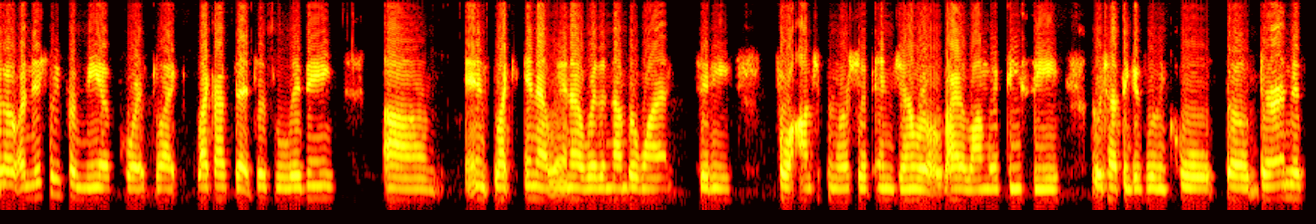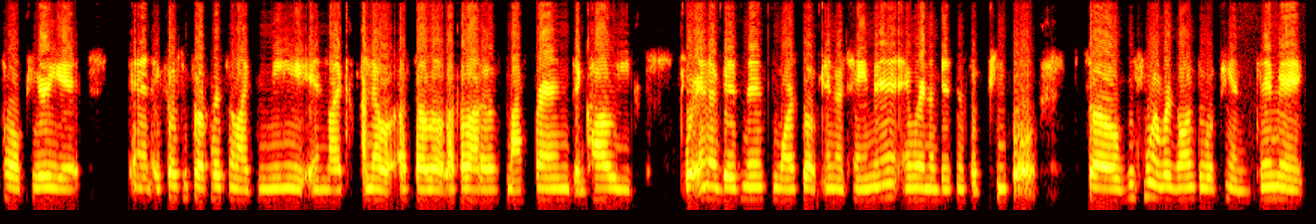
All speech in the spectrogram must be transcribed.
So initially, for me, of course, like like I said, just living um, in like in Atlanta, we're the number one city for entrepreneurship in general, right along with DC, which I think is really cool. So during this whole period, and especially for a person like me, and like I know a fellow, like a lot of my friends and colleagues, we're in a business more so entertainment, and we're in a business of people. So when we're going through a pandemic,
